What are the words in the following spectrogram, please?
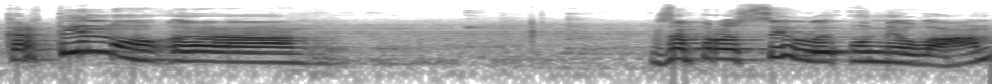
картину е, запросили у Мілан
